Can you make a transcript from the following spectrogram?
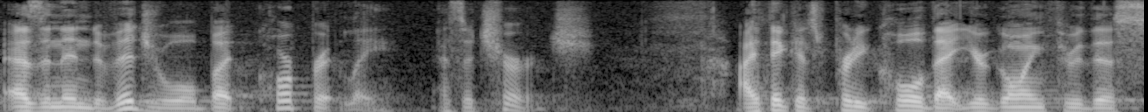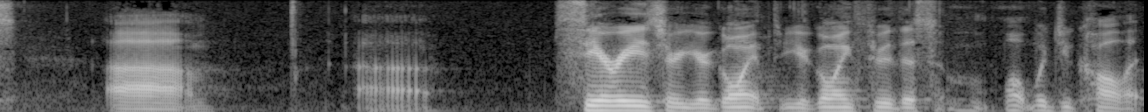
as an individual, but corporately as a church. I think it's pretty cool that you're going through this uh, uh, series or you're going, you're going through this, what would you call it?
